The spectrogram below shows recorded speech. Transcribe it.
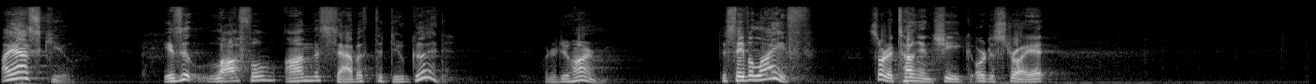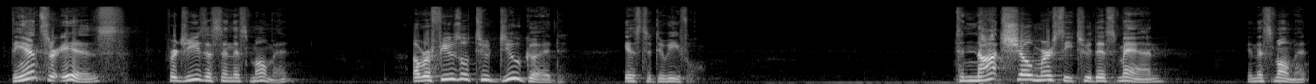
I ask you, is it lawful on the Sabbath to do good or to do harm? To save a life? Sort of tongue in cheek, or destroy it? The answer is, for Jesus in this moment, a refusal to do good is to do evil. To not show mercy to this man in this moment,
